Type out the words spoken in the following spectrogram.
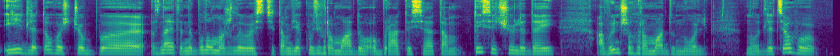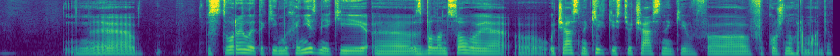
І для того, щоб, е, знаєте, не було можливості там в якусь громаду обратися там тисячу людей, а в іншу громаду ноль. Ну, для цього створили такий механізм, який е, збалансовує е, учасник, кількість учасників е, в кожну громаду.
